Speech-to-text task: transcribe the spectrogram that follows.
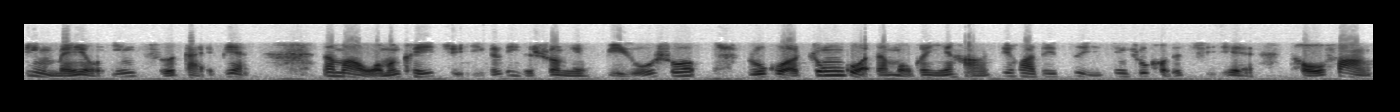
并没有因此改变。那么，我们可以举一个例子说明，比如说，如果中国的某个银行计划对自己进出口的企业投放。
